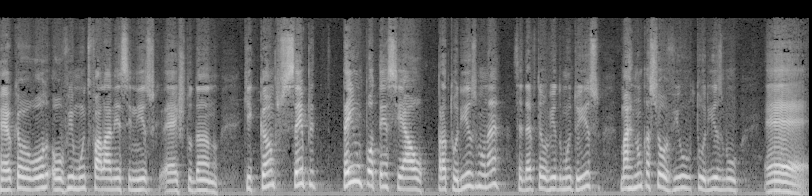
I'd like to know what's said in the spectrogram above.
é o que eu ouvi muito falar nesse início, é, estudando, que Campos sempre tem um potencial para turismo, né? Você deve ter ouvido muito isso, mas nunca se ouviu o turismo é,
